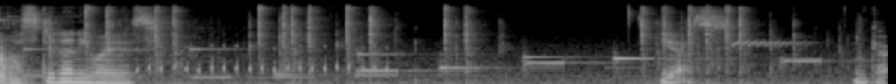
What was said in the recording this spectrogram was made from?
Lost it anyways. Yes. Okay.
